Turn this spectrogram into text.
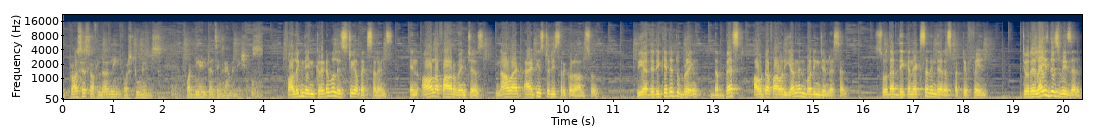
the process of learning for students for the entrance examinations. Following the incredible history of excellence in all of our ventures, now at IIT Study Circle also, we are dedicated to bring the best out of our young and budding generation so that they can excel in their respective field. To realize this vision,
